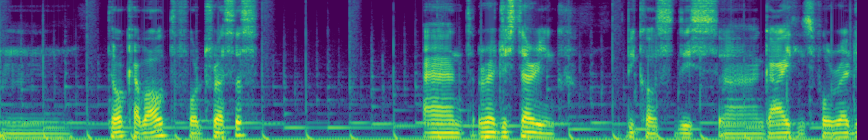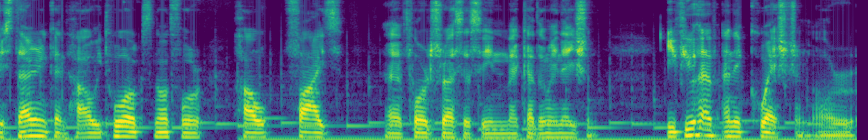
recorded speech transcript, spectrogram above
um, talk about for dresses and registering because this uh, guide is for registering and how it works not for how fights uh, fortresses in mecha domination. If you have any question or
